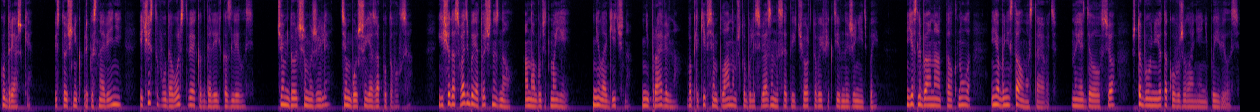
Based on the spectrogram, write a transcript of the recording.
Кудряшки. Источник прикосновений и чистого удовольствия, когда Лилька злилась. Чем дольше мы жили, тем больше я запутывался. Еще до свадьбы я точно знал, она будет моей. Нелогично, неправильно, вопреки всем планам, что были связаны с этой чёртовой фиктивной женитьбой. Если бы она оттолкнула, я бы не стал настаивать. Но я сделал все, чтобы у нее такого желания не появилось.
